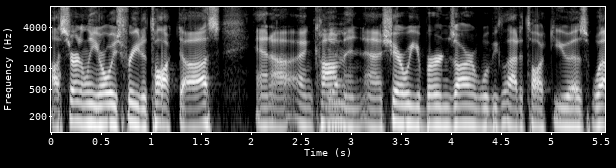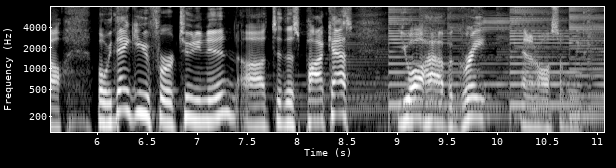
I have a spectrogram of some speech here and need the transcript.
Uh, certainly, you're always free to talk to us and uh, and come and uh, share what your burdens are. and We'll be glad to talk to you as well. But we thank you for tuning in uh, to this podcast. You all have a great and an awesome week.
